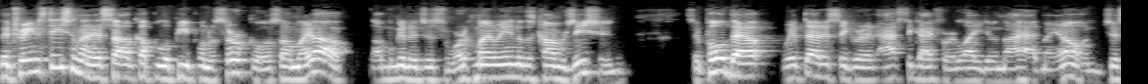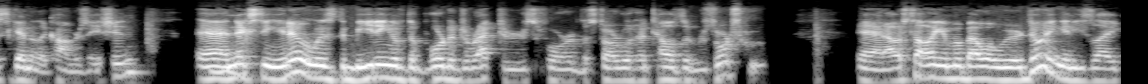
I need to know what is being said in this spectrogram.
the train station. And I saw a couple of people in a circle, so I'm like, "Oh, I'm gonna just work my way into this conversation." So I pulled out, whipped out a cigarette, asked the guy for a light, even though I had my own, just to get into the conversation. And next thing you know, it was the meeting of the board of directors for the Starwood Hotels and Resorts Group. And I was telling him about what we were doing, and he's like,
